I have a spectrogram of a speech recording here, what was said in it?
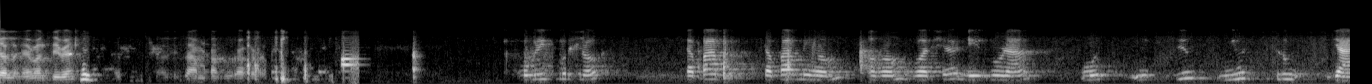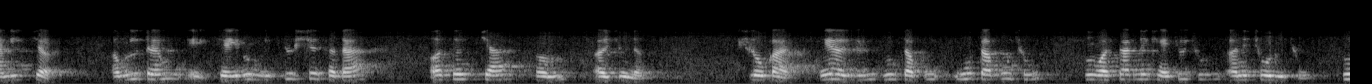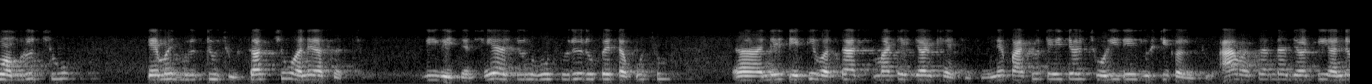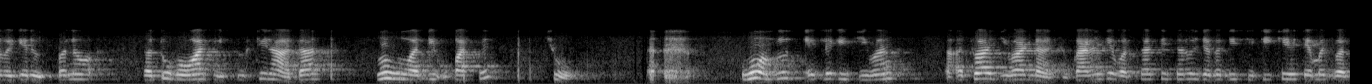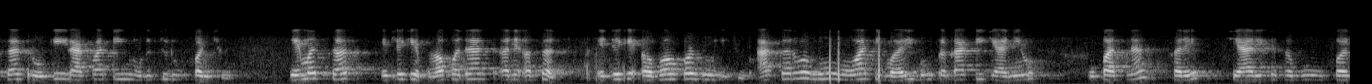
ચાલો હેમંતીબેન સામના પૂરા કરો. ઓગણીસમો શ્લોક. તપામ્યહમ અહમ વર્ષ નિર્ગુણા મૃત્યુજામી ચ અમૃતમ ચૈવ મૃત્યુશ્ચ સદા અસત્યાહમ અર્જુન. શ્લોકાર્થ. હે અર્જુન હું તપુ હું તપું છું હું વરસાદને ખેંચું છું અને છોડું છું. હું અમૃત છું તેમજ મૃત્યુ છું. સત છું અને અસત છું. વિવેચન. હે અર્જુન, હું સૂર્ય રૂપે તપું છું ને તેથી વરસાદ માટે જળ ખેંચું છું ને પાછું તે જળ છોડી દે દૃષ્ટિ કરું છું. આ વરસાદના જળથી અન્ન વગેરે ઉત્પન્ન થતું હોવાથી સૃષ્ટિના આધાર હું હોવાથી ઉપાસ્ય છું. હું અમૃત એટલે કે જીવન અથવા જીવાડનાર છું. કારણ કે વરસાદથી સર્વ જગતની સ્થિતિ છે તેમજ વરસાદ રોકી રાખવાથી હું મૃત્યુરૂપ પણ છું. તેમજ સત એટલે કે ભાવ પદાર્થ અને અસત એટલે કે અભાવ પણ હું જ છું. આ સર્વ હું હોવાથી મારી બહુ પ્રકારથી જ્ઞાનીઓ ઉપાસના કરે છે. આ રીતે પ્રભુ ઉપર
